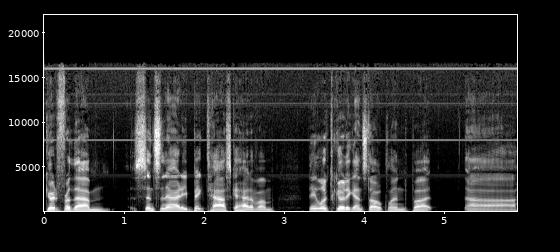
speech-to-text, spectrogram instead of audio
Good for them. Cincinnati, big task ahead of them. They looked good against Oakland, but uh,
